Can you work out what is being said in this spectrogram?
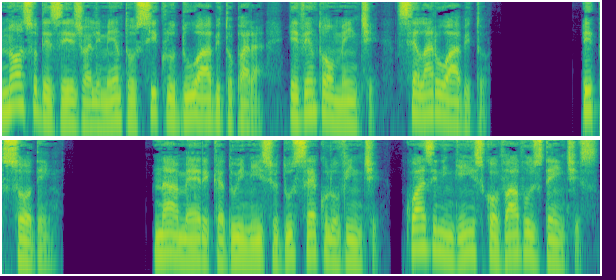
Nosso desejo alimenta o ciclo do hábito para, eventualmente, selar o hábito. Ipsoden. Na América do início do século XX, quase ninguém escovava os dentes.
